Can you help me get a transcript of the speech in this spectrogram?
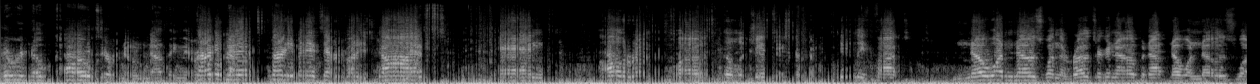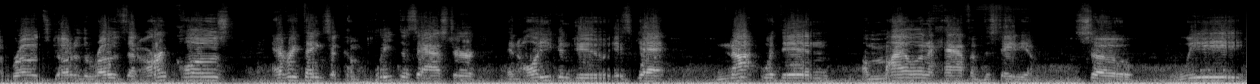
There were no cars. There were no nothing. There 30 minutes, 30 minutes, everybody's gone, and all the roads are closed. The logistics are completely fucked. No one knows when the roads are going to open up. No one knows what roads go to the roads that aren't closed. Everything's a complete disaster, and all you can do is get not within a mile and a half of the stadium. So we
